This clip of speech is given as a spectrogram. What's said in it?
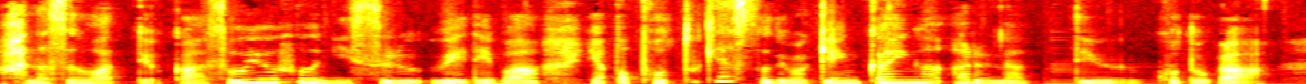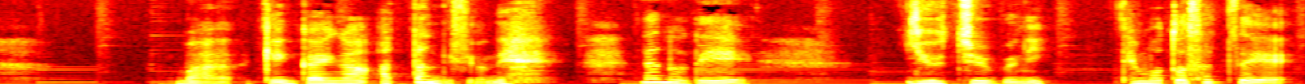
話すのはっていうか、そういう風にする上では、やっぱポッドキャストでは限界があるなっていうことが、まあ、限界があったんですよね。なので、YouTube に手元撮影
